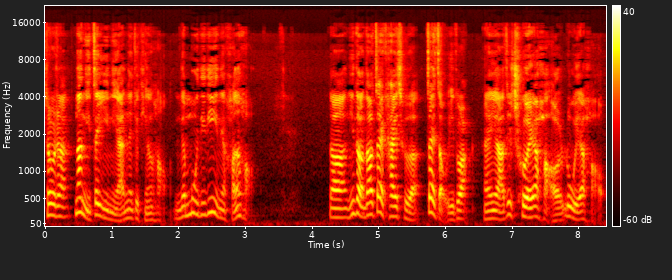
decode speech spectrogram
是不是？那你这一年呢就挺好，你的目的地呢很好，啊，你等到再开车再走一段，哎呀，这车也好，路也好，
